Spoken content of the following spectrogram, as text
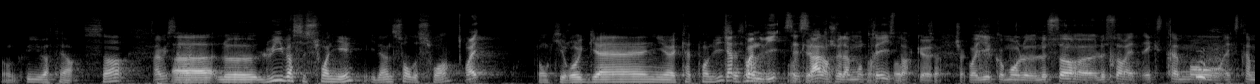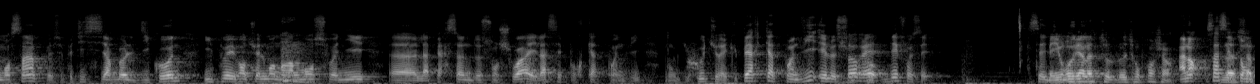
Donc, lui, il va faire ça. Ah oui. Euh, le, lui, il va se soigner. Il a une sorte de soin. Ouais. Donc, il regagne 4 points de vie. 4 c'est points de vie, c'est ça. Alors, je vais la montrer histoire Oh, que vous voyez comment le, le sort, le sort est extrêmement, extrêmement simple. Ce petit symbole d'icône, il peut éventuellement normalement soigner euh, la personne de son choix. Et là, c'est pour 4 points de vie. Donc, du coup, tu récupères 4 points de vie et le sort est défaussé. Mais il revient le tour, le tour prochain. Ah non, ça c'est ton, ça-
